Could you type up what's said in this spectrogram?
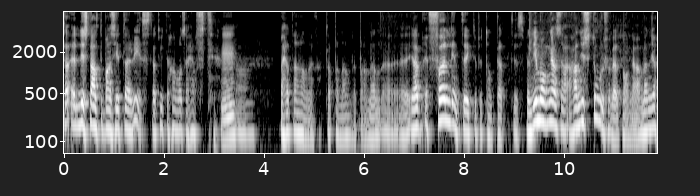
jag lyssnade alltid på hans gitarrist. Jag tyckte han var så häftig. Mm. Ja. Vad hette han? Jag tappade namnet på honom. Men eh, jag föll inte riktigt för Tom Pettys. Men det är många, han är ju stor för väldigt många. Men jag,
